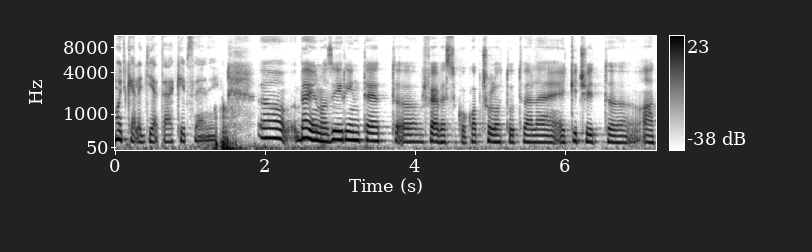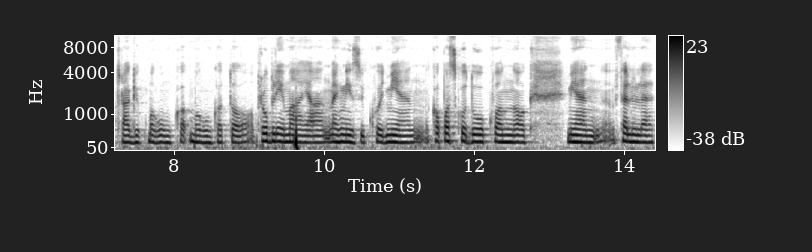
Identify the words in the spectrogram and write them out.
hogy kell egy ilyet elképzelni? Bejön az érintett, felveszük a kapcsolatot vele, egy kicsit átrágjuk magunk, magunkat a problémáján, megnézzük, hogy milyen kapaszkodók vannak, milyen felület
